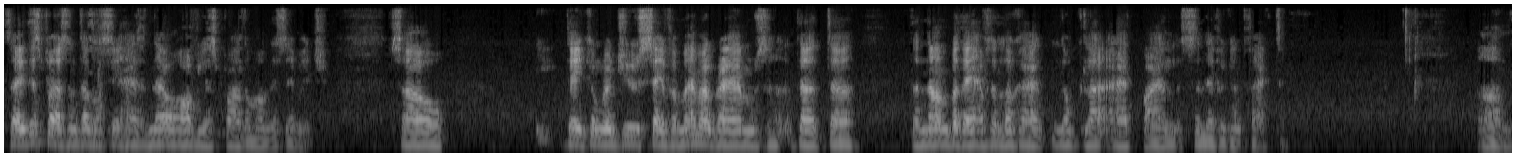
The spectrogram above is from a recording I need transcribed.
say this person doesn't see has no obvious problem on this image. So they can reduce, say, for mammograms, that uh, the number they have to look at look at by a significant factor. Um,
